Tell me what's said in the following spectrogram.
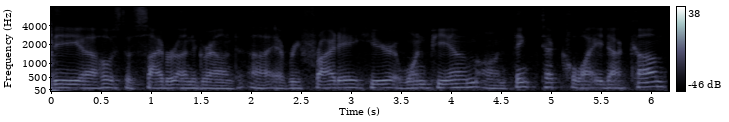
the uh, host of Cyber Underground, uh, every Friday here at 1 p.m. on thinktechhawaii.com.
